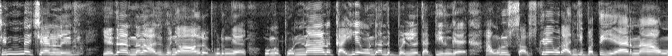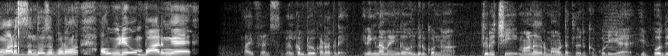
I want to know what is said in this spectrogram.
சின்ன சேனலுக்கு எதாக இருந்தாலும் அது கொஞ்சம் ஆதரவு கொடுங்க. உங்கள் பொண்ணான கையை கொண்டு அந்த பெல்லில் தட்டிடுங்க. அவங்களுக்கு சப்ஸ்கிரைபர் அஞ்சு பத்து ஏறுனா அவங்க மனசு சந்தோஷப்படும். அவங்க வீடியோவும் பாருங்கள் ஹாய் ஃப்ரெண்ட்ஸ் வெல்கம் டு கடற்கடை இன்றைக்கி நாம் எங்கே வந்திருக்கோம்னா திருச்சி மாநகர் மாவட்டத்தில் இருக்கக்கூடிய இப்போது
